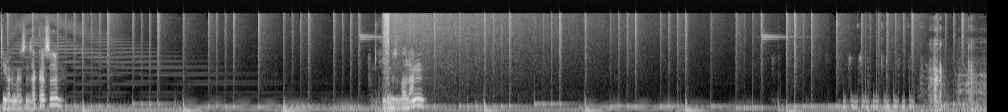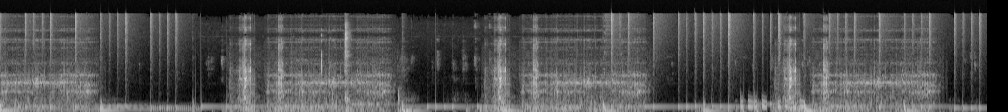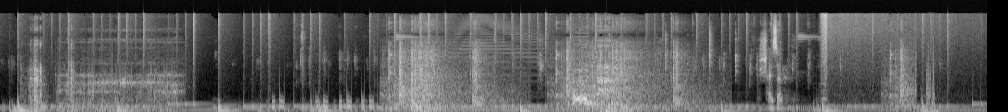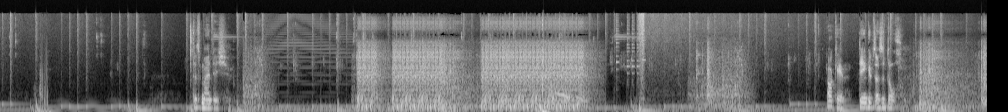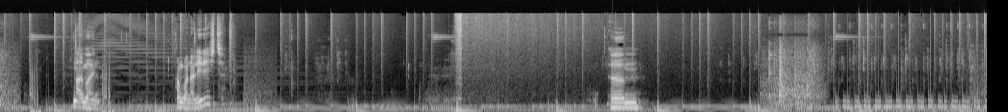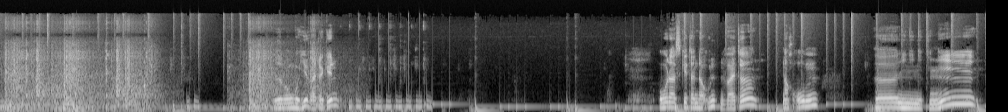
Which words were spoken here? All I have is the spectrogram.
Nee, warte mal, das ist eine Sackgasse. Hier müssen wir lang. Scheiße. Das meinte ich. Okay, den gibt's also doch. Na, immerhin. Haben wir ihn erledigt. Ähm. Also irgendwo hier weitergehen. Oder es geht dann da unten weiter. Nach oben. Äh, nie, nie, nie, nie.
